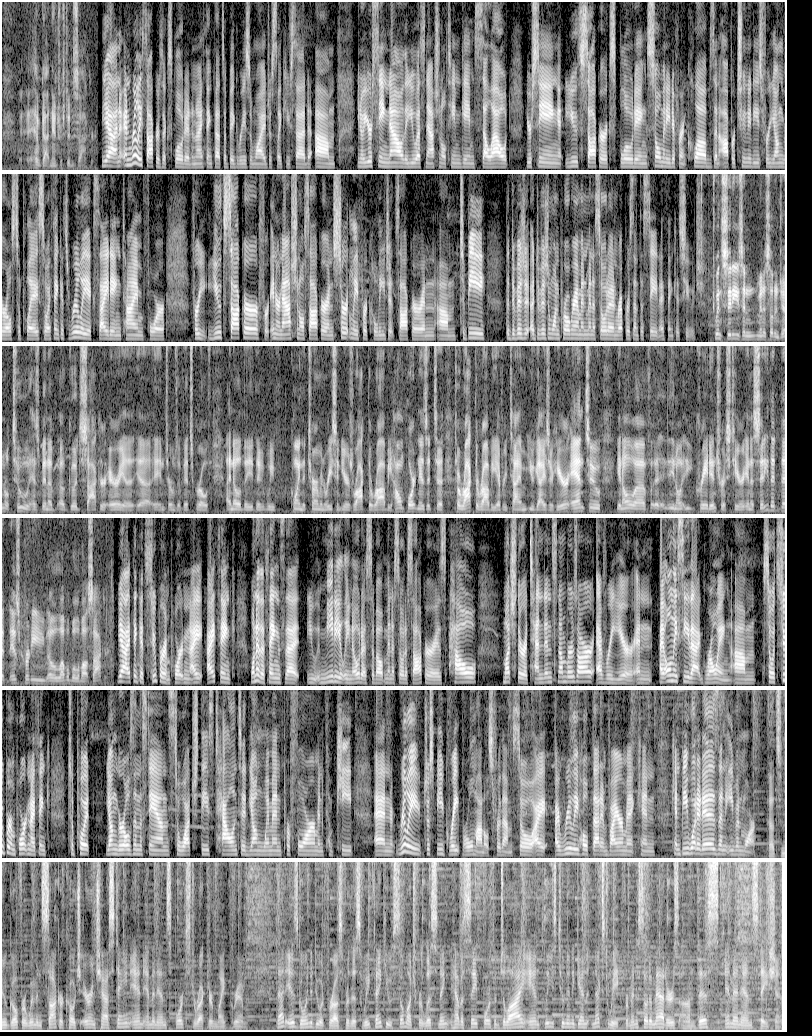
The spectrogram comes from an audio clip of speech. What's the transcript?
have gotten interested in soccer. Yeah, and, and really soccer's exploded, and I think that's a big reason why, just like you said. Um, you know, you're seeing now the U.S. national team games sell out. You're seeing youth soccer exploding, so many different clubs and opportunities for young girls to play. So I think it's really exciting time for for youth soccer, for international soccer, and certainly for collegiate soccer. And um, to be the division a Division One program in Minnesota and represent the state, I think, is huge. Twin Cities and Minnesota in general too has been a, a good soccer area uh, in terms of its growth. I know the, the we've coined the term in recent years, rock the Robbie. How important is it to, to rock the Robbie every time you guys are here and to, you know, uh, you know, create interest here in a city that, that is pretty uh, lovable about soccer? Yeah, I think it's super important. I, I think one of the things that you immediately notice about Minnesota soccer is how much their attendance numbers are every year. And I only see that growing. Um, so it's super important, I think, to put young girls in the stands to watch these talented young women perform and compete and really just be great role models for them. So I, I really hope that environment can can be what it is and even more. That's new Gopher women's soccer coach Erin Chastain and MNN sports director Mike Grimm. That is going to do it for us for this week. Thank you so much for listening. Have a safe 4th of July, and please tune in again next week for Minnesota Matters on this MNN station.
